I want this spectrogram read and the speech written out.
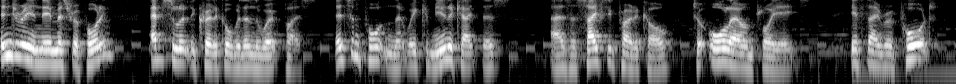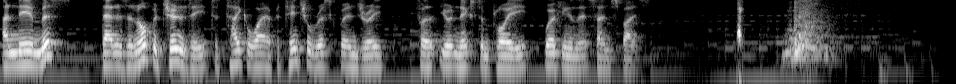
Injury and near miss reporting, absolutely critical within the workplace. It's important that we communicate this as a safety protocol to all our employees. If they report a near miss, that is an opportunity to take away a potential risk for injury for your next employee working in that same space.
